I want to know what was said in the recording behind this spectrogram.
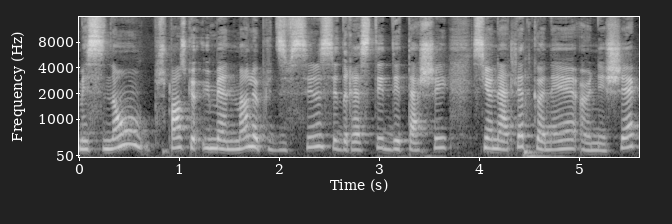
mais sinon, je pense que humainement, le plus difficile, c'est de rester détaché. Si un athlète connaît un échec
